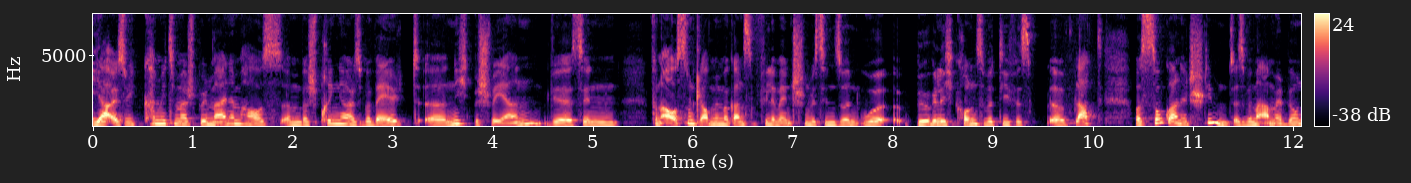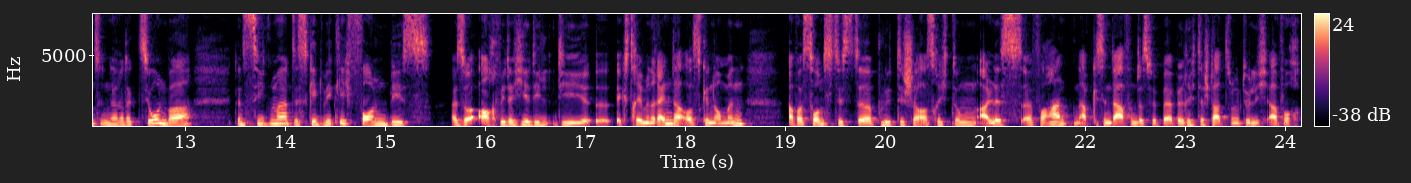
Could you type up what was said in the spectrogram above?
Ja, also ich kann mich zum Beispiel in meinem Haus ähm, bei Springer, also bei Welt, äh, nicht beschweren. Wir sind von außen glauben immer ganz viele Menschen, wir sind so ein urbürgerlich-konservatives äh, Blatt, was so gar nicht stimmt. Also wenn man einmal bei uns in der Redaktion war, dann sieht man, das geht wirklich von bis. Also auch wieder hier die, die äh, extremen Ränder ausgenommen. Aber sonst ist der politische Ausrichtung alles äh, vorhanden. Abgesehen davon, dass wir bei Berichterstattung natürlich einfach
